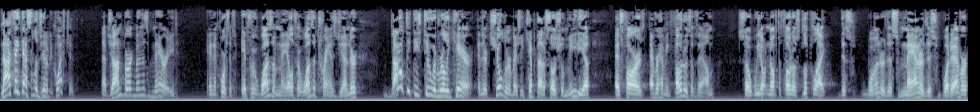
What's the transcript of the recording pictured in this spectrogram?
Now, I think that's a legitimate question. Now, John Bergman is married, and of course, if, if it was a male, if it was a transgender, I don't think these two would really care. And their children are basically kept out of social media as far as ever having photos of them. So we don't know if the photos look like this woman or this man or this whatever.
